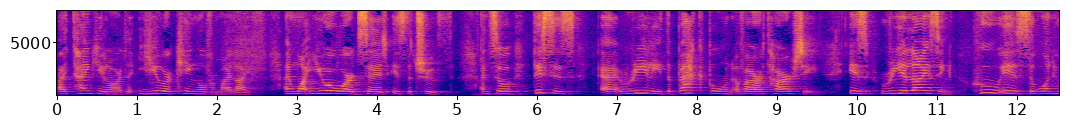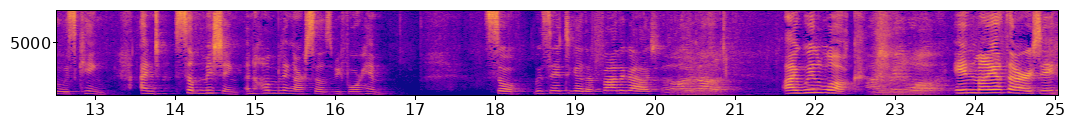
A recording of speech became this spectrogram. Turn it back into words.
I- thank you, Lord, that you are king over my life, and what your word said is the truth. And so, this is uh, really the backbone of our authority is realizing who is the one who is king and submitting and humbling ourselves before him. So we'll say it together Father God, Father God. I will walk, in my authority,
